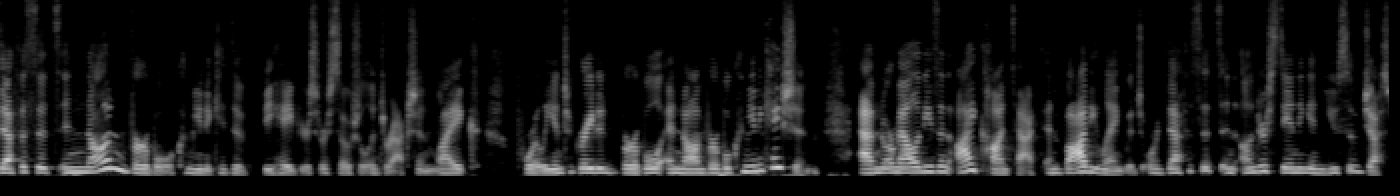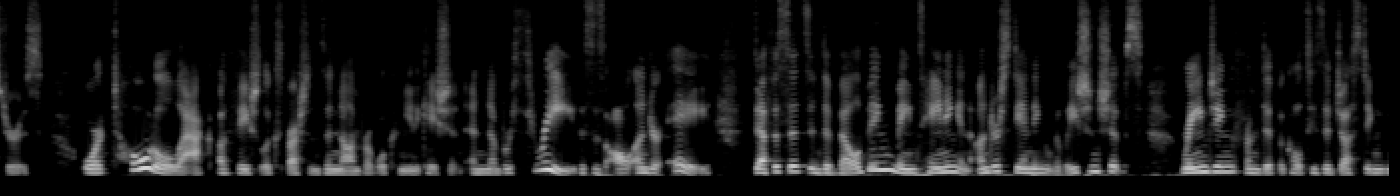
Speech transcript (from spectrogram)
deficits in nonverbal communicative behaviors for social interaction, like poorly integrated verbal and nonverbal communication, abnormalities in eye contact and body language, or deficits in understanding and use of gestures, or total lack of facial expressions and nonverbal communication. And number three, this is all under A, deficits in developing, maintaining, and understanding relationships, ranging from difficulties adjusting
